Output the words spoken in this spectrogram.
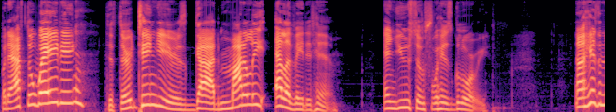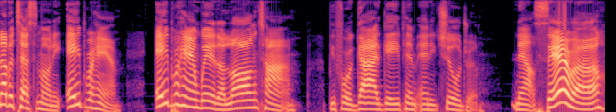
But after waiting the 13 years, God mightily elevated him and used him for his glory. Now, here's another testimony Abraham. Abraham waited a long time before God gave him any children. Now, Sarah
